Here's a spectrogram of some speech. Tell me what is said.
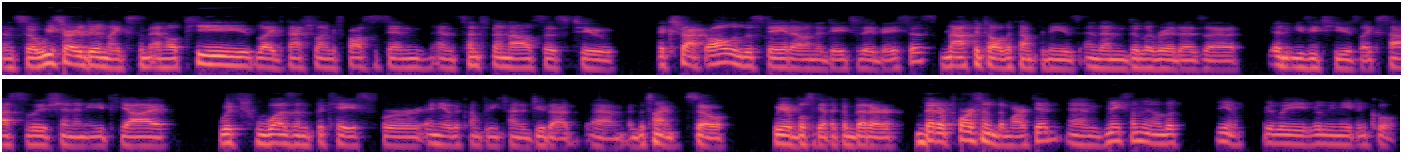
and so we started doing like some nlp like natural language processing and sentiment analysis to extract all of this data on a day-to-day basis map it to all the companies and then deliver it as a an easy to use like saas solution and api which wasn't the case for any other company trying to do that um, at the time. So we were able to get like a better better portion of the market and make something that look you know really really neat and cool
